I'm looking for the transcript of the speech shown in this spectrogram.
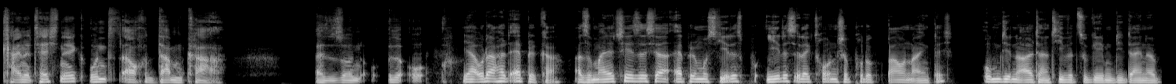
keine Technik und auch Dumbcar. Also so ein so, oh, Ja, oder halt Apple Car. Also meine These ist ja, Apple muss jedes, jedes elektronische Produkt bauen eigentlich, um dir eine Alternative zu geben, die deine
